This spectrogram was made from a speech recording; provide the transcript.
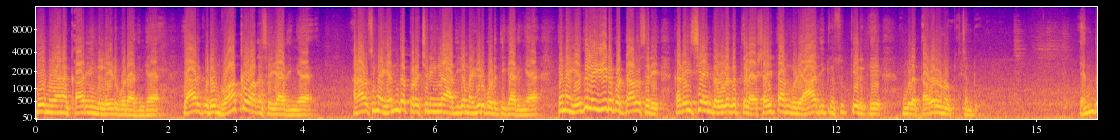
தீமையான காரியங்களில் ஈடுபடாதீங்க. யாருக்கிட்டையும் வாக்குவாதம் செய்யாதீங்க. அனாவசியமாக எந்த பிரச்சனைகளும் அதிகமாக ஈடுபடுத்திக்காதீங்க. ஏன்னா எதில் ஈடுபட்டாலும் சரி கடைசியாக இந்த உலகத்தில் சைத்தான்களுடைய ஆதிக்கம் சுற்றி இருக்கு. உங்களை தவறு நோக்கி சென்று. எந்த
